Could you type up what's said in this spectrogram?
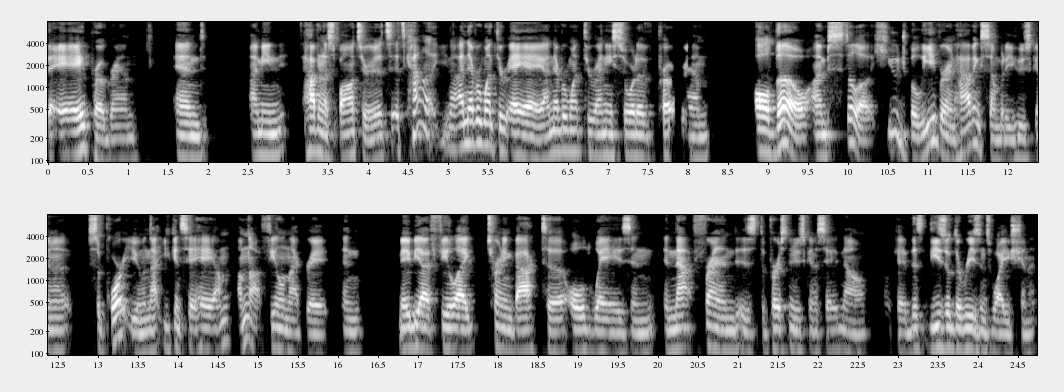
the AA program. And I mean, having a sponsor, it's it's kind of you know, I never went through AA, I never went through any sort of program. Although I'm still a huge believer in having somebody who's going to support you, and that you can say, "Hey, I'm I'm not feeling that great," and maybe I feel like turning back to old ways and and that friend is the person who's going to say no okay this these are the reasons why you shouldn't.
